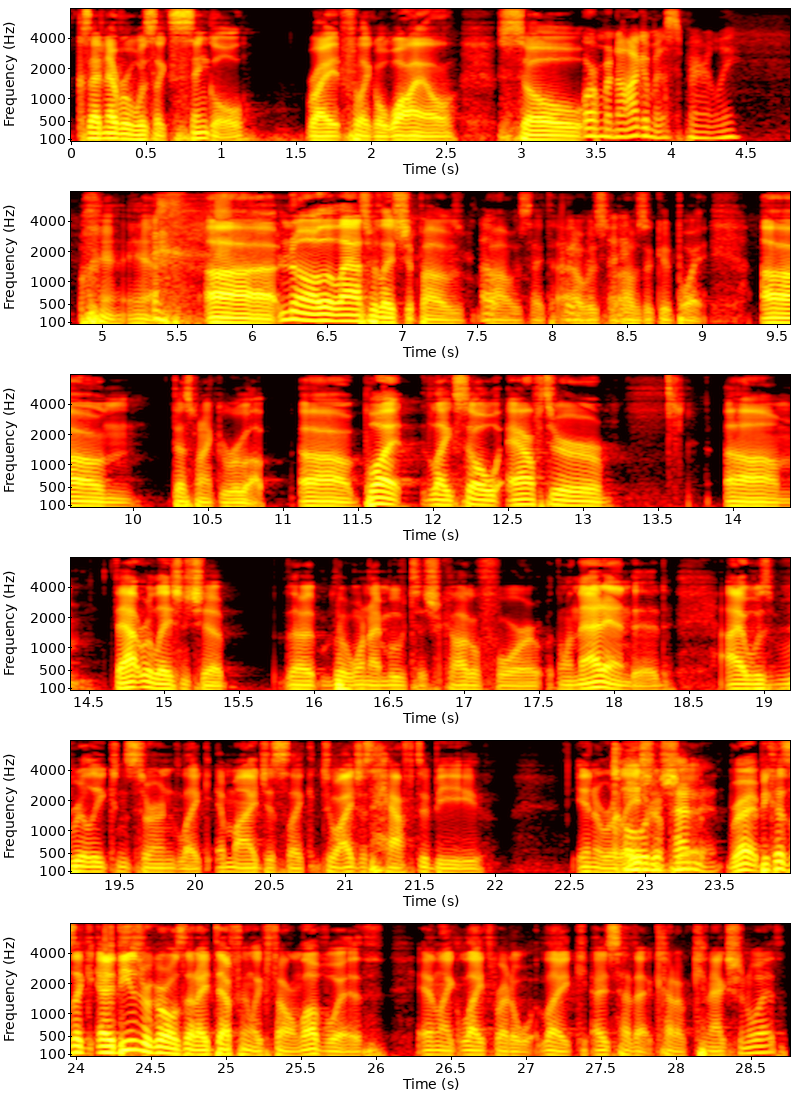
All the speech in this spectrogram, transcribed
because I never was like single, right, for like a while. So Or monogamous, apparently. yeah. Uh, no, the last relationship I was Oh, I was like that. I was I was a good boy. Um, that's when I grew up. Uh, but like so after um, that relationship, the the one I moved to Chicago for, when that ended, I was really concerned. Like, am I just like, do I just have to be in a relationship, Codependent. right? Because like uh, these were girls that I definitely like fell in love with and like liked right away. Like I just had that kind of connection with.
